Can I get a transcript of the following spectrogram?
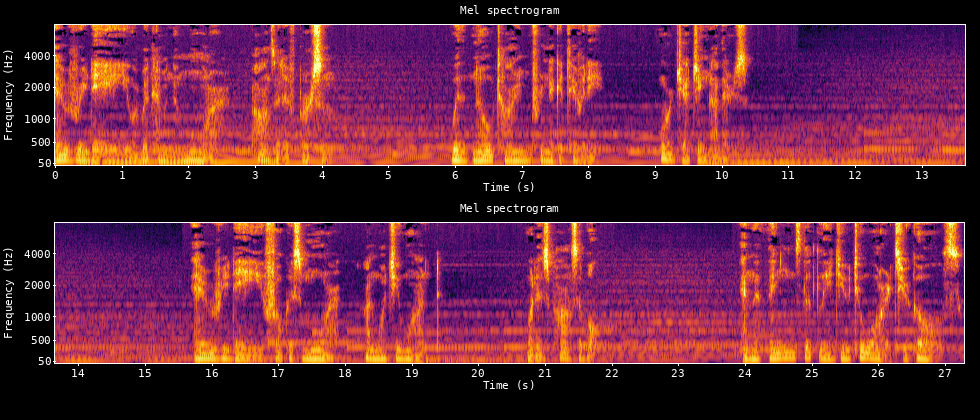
Every day you are becoming a more positive person with no time for negativity or judging others. Every day you focus more on what you want, what is possible, and the things that lead you towards your goals.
